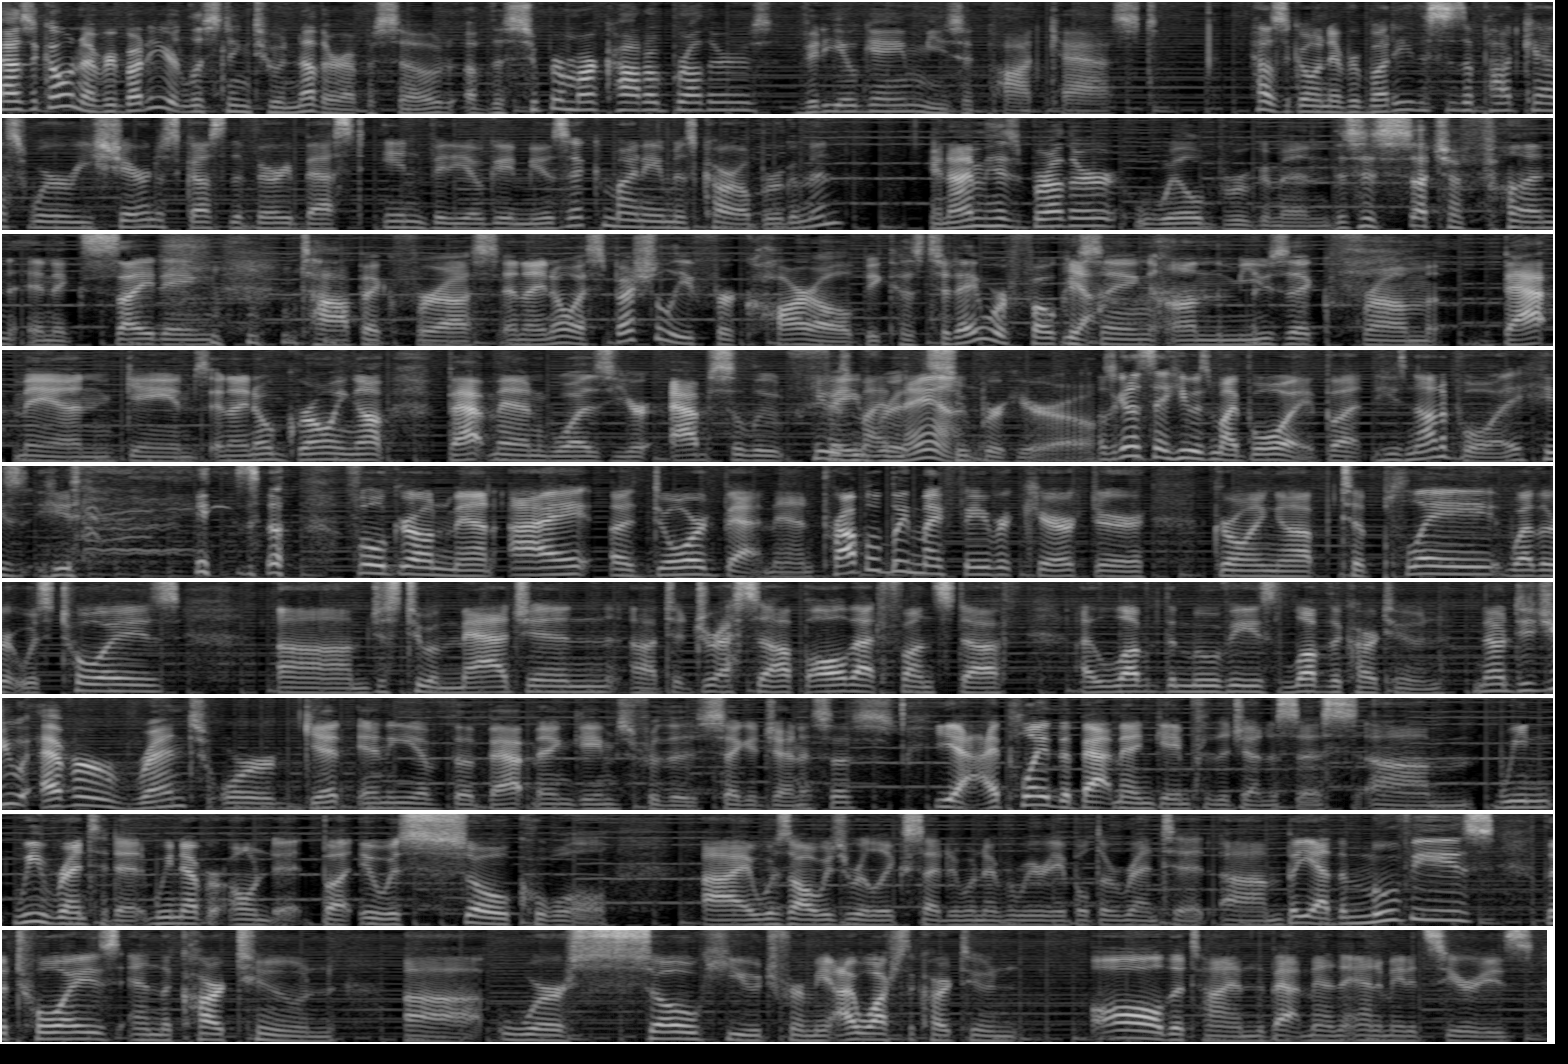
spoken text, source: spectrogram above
how's it going, everybody? You're listening to another episode of the Super Marcato Brothers Video Game Music Podcast. How's it going, everybody? This is a podcast where we share and discuss the very best in video game music. My name is Carl Brueggemann. And I'm his brother, Will Brueggemann. This is such a fun and exciting topic for us, and I know especially for Carl, because today we're focusing on the music from Batman games. And I know growing up, Batman was your absolute He was my favorite man. superhero. I was gonna say he was my boy, but he's not a boy. He's he's he's a full-grown man. I adored Batman. Probably my favorite character growing up to play, whether it was toys. Um, just to imagine, uh, to dress up, all that fun stuff. I loved the movies, loved the cartoon. Now, did you ever rent or get any of the Batman games for the Sega Genesis? Yeah, I played the Batman game for the Genesis. Um, we we rented it. We never owned it, but it was so cool. I was always really excited whenever we were able to rent it. Um, but yeah, the movies, the toys, and the cartoon uh, were so huge for me. I watched the cartoon all the time, the Batman the animated series.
